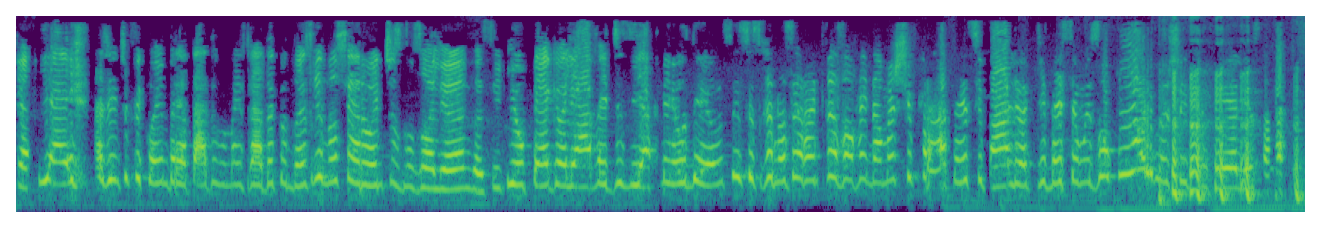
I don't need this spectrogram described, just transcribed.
e aí, a gente ficou embretado numa estrada com dois rinocerontes nos olhando, assim. E o Peg olhava e dizia: Meu Deus, esses rinocerontes resolvem dar uma chifrada. Esse palio aqui vai ser um isopor no chifre dele, sabe?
